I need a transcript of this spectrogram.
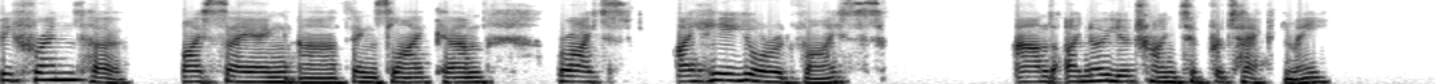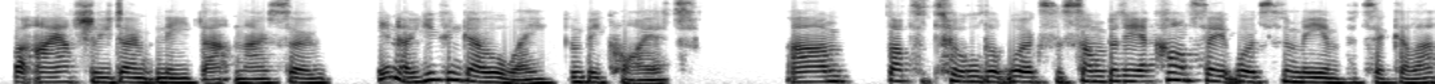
befriend her by saying uh, things like, um, "Right, I hear your advice, and I know you're trying to protect me, but I actually don't need that now. So you know, you can go away and be quiet." Um, that's a tool that works for somebody. I can't say it works for me in particular.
